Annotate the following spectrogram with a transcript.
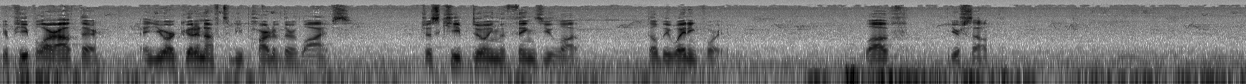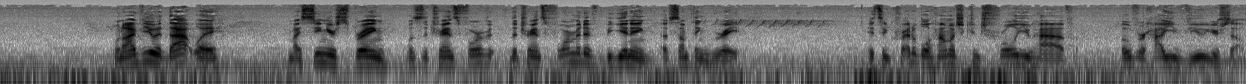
Your people are out there and you are good enough to be part of their lives. Just keep doing the things you love. They'll be waiting for you. Love yourself. When I view it that way, my senior spring was the, transform- the transformative beginning of something great. It's incredible how much control you have over how you view yourself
